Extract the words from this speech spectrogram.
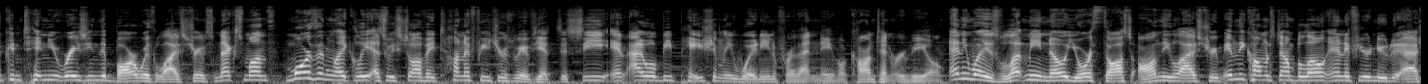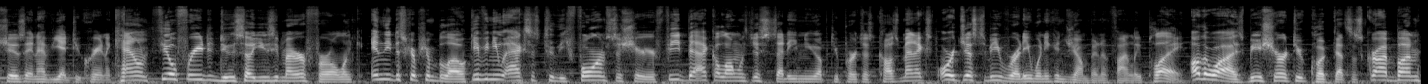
to continue raising the bar with live streams next month? More than likely, as we still have a ton of features we have yet to see, and I will be patiently waiting for that naval content reveal. Anyways, let me know your thoughts on the live stream in the comments down below, and if you're new to Ashes and have yet to create an account, feel free to do so using my referral link in the description below, giving you access to the forums to share your feedback along with just setting you up to purchase cosmetics or just to be ready when you can jump in and finally play. Otherwise, be sure to click that subscribe button,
